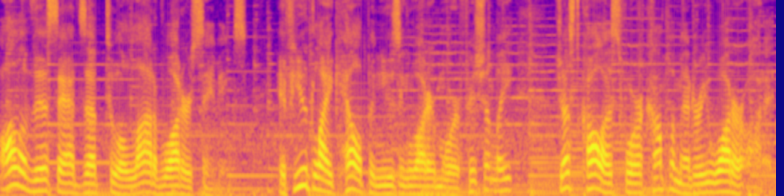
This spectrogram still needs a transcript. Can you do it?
All of this adds up to a lot of water savings. If you'd like help in using water more efficiently, just call us for a complimentary water audit.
